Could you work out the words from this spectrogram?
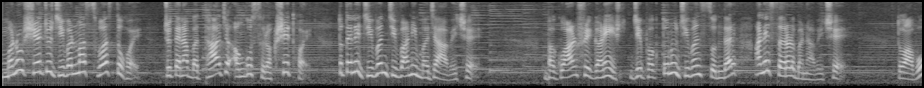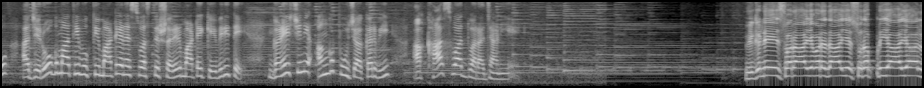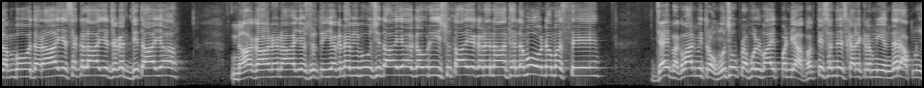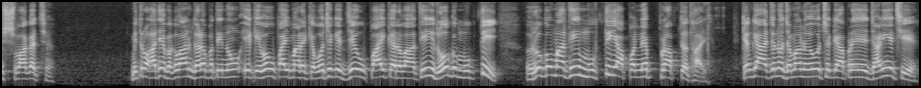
મનુષ્ય જો જીવનમાં સ્વસ્થ હોય, જો તેના બધા જ અંગો સુરક્ષિત હોય, તો તેને જીવન જીવવાની મજા આવે છે. ભગવાન શ્રી ગણેશ જે ભક્તોનું જીવન સુંદર અને સરળ બનાવે છે. તો આવો આજે રોગમાંથી મુક્તિ માટે અને સ્વસ્થ શરીર માટે કેવી રીતે ગણેશજીની અંગ પૂજા કરવી, આ ખાસ વાત દ્વારા જાણીએ. વિઘ્નેશ્વરાય વરદાય સુરપ્રિયાય લંબોદરાય સકલાય જગદ્ધિતાય નાગાનનાય શ્રુતિ યજ્ઞ વિભૂષિતાય ગૌરી સુતાય ગણનાથ નમો નમસ્તે જય ભગવાન મિત્રો હું છું પ્રફુલભાઈ પંડ્યા ભક્તિ સંદેશ કાર્યક્રમની અંદર આપનું સ્વાગત છે મિત્રો આજે ભગવાન ગણપતિનો એક એવો ઉપાય મારે કહેવો છે કે જે ઉપાય કરવાથી રોગ મુક્તિ રોગોમાંથી મુક્તિ આપણને પ્રાપ્ત થાય કેમ કે આજનો જમાનો એવો છે કે આપણે જાણીએ છીએ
